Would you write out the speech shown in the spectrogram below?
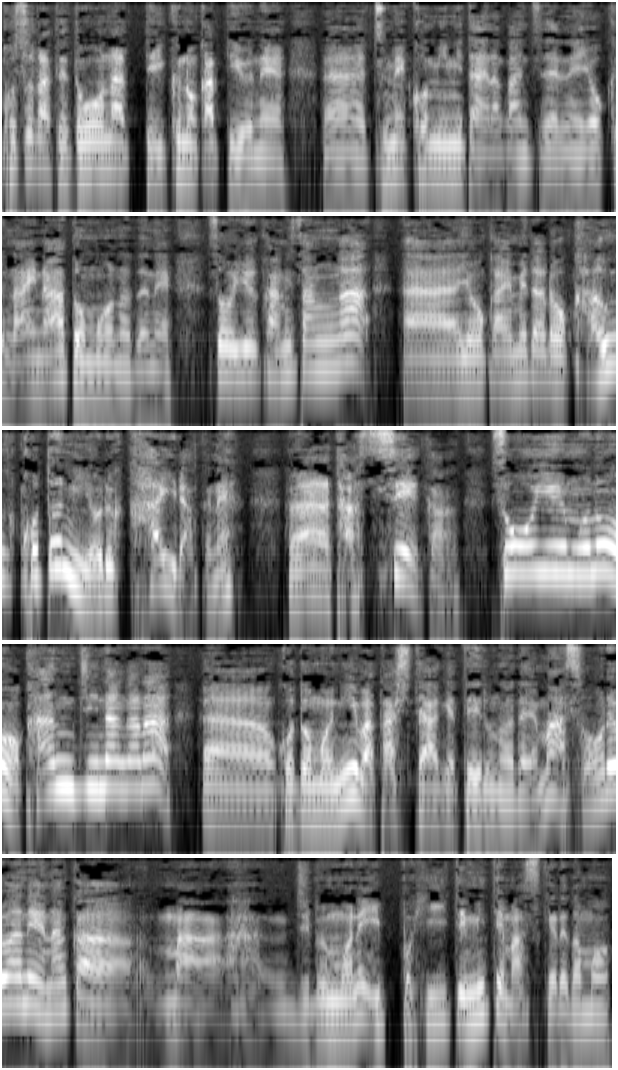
子育てどうなっていくのかっていうね、えー、詰め込みみたいな感じでね、良くないなと思うのでね、そういう神さんが、あ妖怪メダルを買うことによる快楽ね、あ達成感、そういうものを感じながら、あ子供に渡してあげているので、まあそれはね、なんか、まあ、自分もね、一歩引いてみてますけれども、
